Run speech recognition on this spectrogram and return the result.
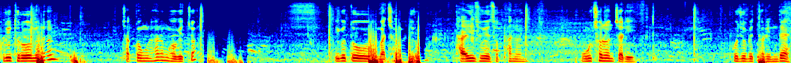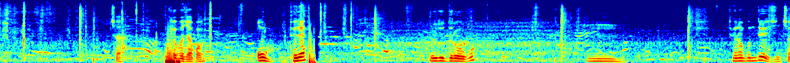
불이 들어오면은 작동을 하는 거겠죠? 이것도 마찬가지로 다이소에서 파는 5천원짜리 보조 배터리인데 자 껴보자고. 오 되네? 물도 들어오고? 음 되나 본데 진짜.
